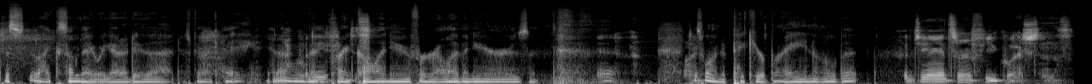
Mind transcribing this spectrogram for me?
Just like someday we got to do that. Just be like, hey, you know, we've been prank just- calling you for 11 years, and Yeah. Just wanted to pick your brain a little bit. Could you answer a few questions?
